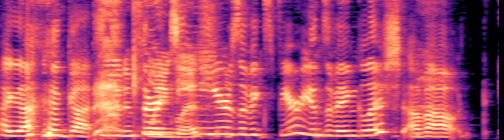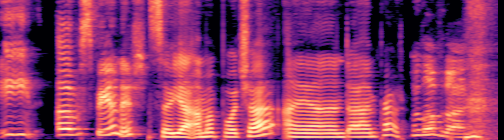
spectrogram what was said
I got got 13 years of experience of English, about eight of Spanish. So yeah, I'm a pocha and I'm proud. We love that.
